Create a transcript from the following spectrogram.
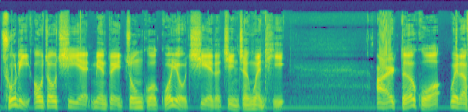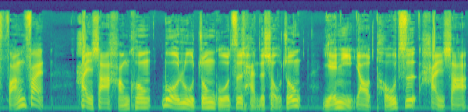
处理欧洲企业面对中国国有企业的竞争问题。而德国为了防范汉莎航空落入中国资产的手中，也拟要投资汉莎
